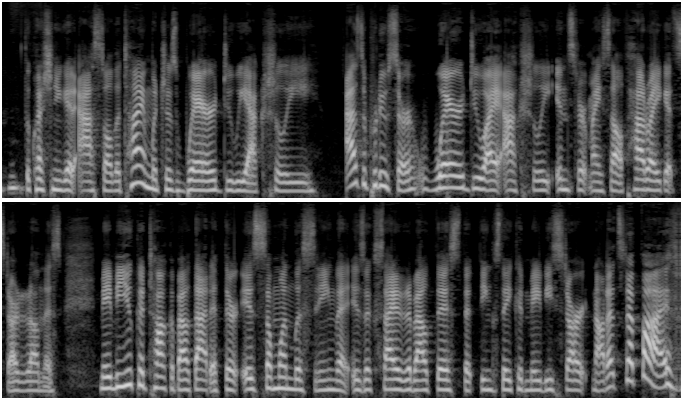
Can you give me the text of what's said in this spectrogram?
mm-hmm. the question you get asked all the time, which is where do we actually as a producer, where do I actually insert myself? How do I get started on this? Maybe you could talk about that if there is someone listening that is excited about this, that thinks they could maybe start not at step five,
